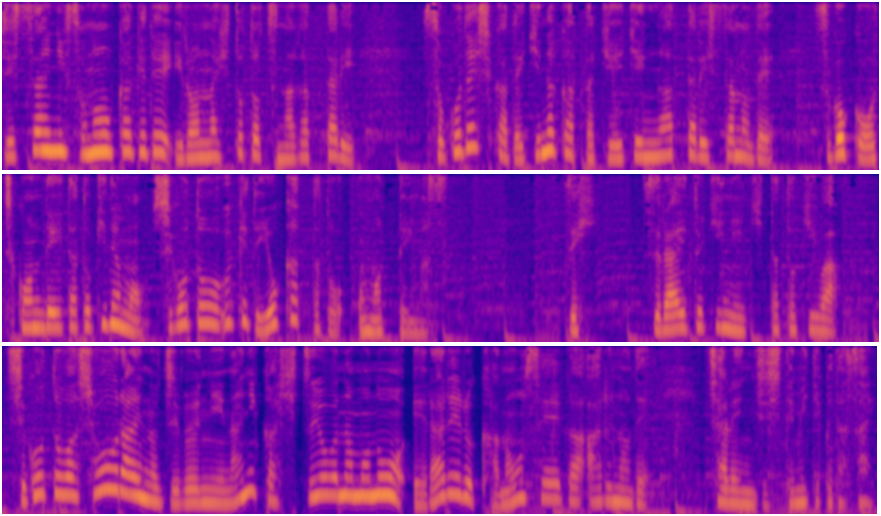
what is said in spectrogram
実際にそのおかげでいろんな人とつながったりそこでしかできなかった経験があったりしたのですごく落ち込んでいた時でも仕事を受けてよかったと思っています。是非辛い時に来た時は仕事は将来の自分に何か必要なものを得られる可能性があるのでチャレンジしてみてください。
